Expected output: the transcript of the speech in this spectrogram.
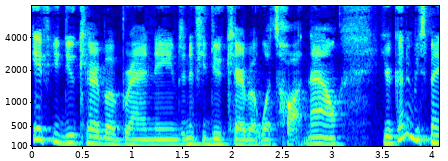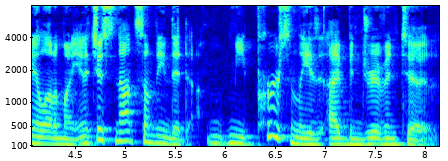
if you do care about brand names and if you do care about what's hot now, you're going to be spending a lot of money. And it's just not something that me personally is I've been driven to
